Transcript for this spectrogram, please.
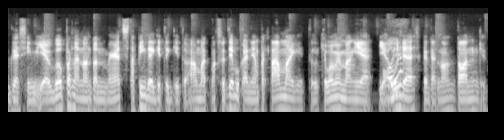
juga sih. Ya gue pernah nonton match tapi nggak gitu-gitu amat. Maksudnya bukan yang pertama gitu. Cuma memang ya ya Oh, ya? udah sekedar nonton gitu.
